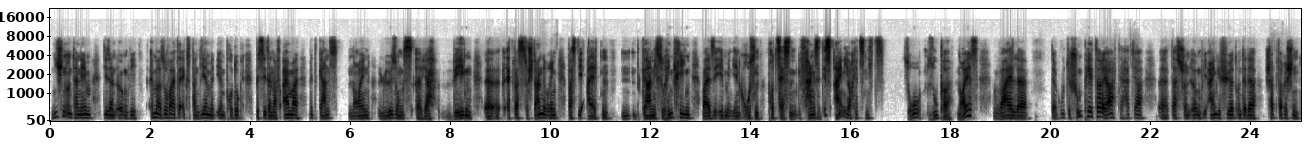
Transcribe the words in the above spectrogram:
Nischenunternehmen, die dann irgendwie immer so weiter expandieren mit ihrem Produkt, bis sie dann auf einmal mit ganz neuen Lösungswegen äh, ja, äh, etwas zustande bringen, was die Alten gar nicht so hinkriegen, weil sie eben in ihren großen Prozessen gefangen sind. Ist eigentlich auch jetzt nichts so super Neues, weil äh, der gute Schumpeter, ja, der hat ja äh, das schon irgendwie eingeführt unter der schöpferischen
